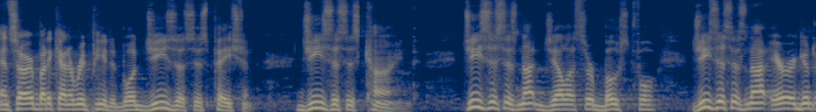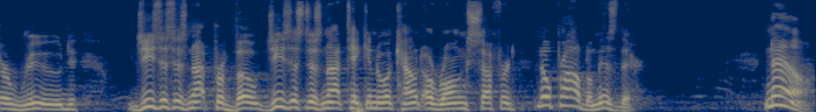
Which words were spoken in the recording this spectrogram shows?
And so everybody kind of repeated, well, Jesus is patient. Jesus is kind. Jesus is not jealous or boastful. Jesus is not arrogant or rude. Jesus is not provoked. Jesus does not take into account a wrong suffered. No problem, is there? Now,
